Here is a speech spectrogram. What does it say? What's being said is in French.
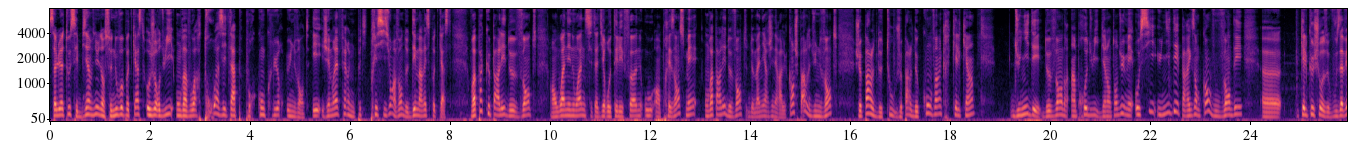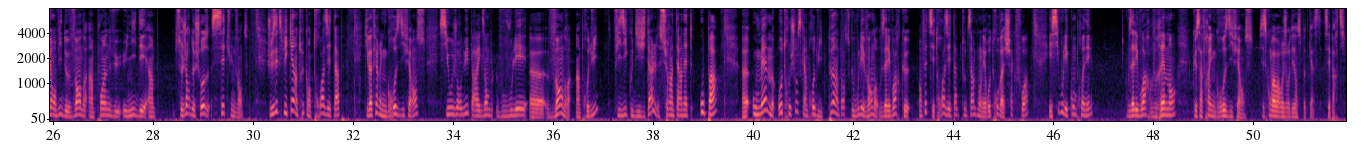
Salut à tous et bienvenue dans ce nouveau podcast. Aujourd'hui, on va voir trois étapes pour conclure une vente. Et j'aimerais faire une petite précision avant de démarrer ce podcast. On va pas que parler de vente en one and one, c'est-à-dire au téléphone ou en présence, mais on va parler de vente de manière générale. Quand je parle d'une vente, je parle de tout. Je parle de convaincre quelqu'un d'une idée, de vendre un produit, bien entendu, mais aussi une idée. Par exemple, quand vous vendez euh, quelque chose, vous avez envie de vendre un point de vue, une idée, un, ce genre de choses, c'est une vente. Je vais vous expliquer un truc en trois étapes qui va faire une grosse différence. Si aujourd'hui, par exemple, vous voulez euh, vendre un produit, physique ou digital, sur internet ou pas, euh, ou même autre chose qu'un produit, peu importe ce que vous voulez vendre, vous allez voir que en fait ces trois étapes toutes simples, on les retrouve à chaque fois. Et si vous les comprenez, vous allez voir vraiment que ça fera une grosse différence. C'est ce qu'on va voir aujourd'hui dans ce podcast. C'est parti.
